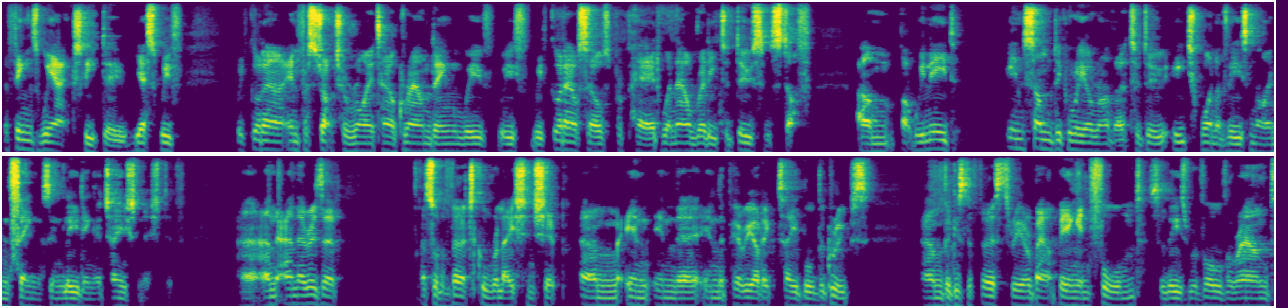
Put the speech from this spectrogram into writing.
the things we actually do. Yes, we've, we've got our infrastructure right, our grounding, we've, we've, we've got ourselves prepared. We're now ready to do some stuff. Um, but we need in some degree or other to do each one of these nine things in leading a change initiative. Uh, and, and there is a, a sort of vertical relationship um, in, in, the, in the periodic table, the groups, um, because the first three are about being informed. So these revolve around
